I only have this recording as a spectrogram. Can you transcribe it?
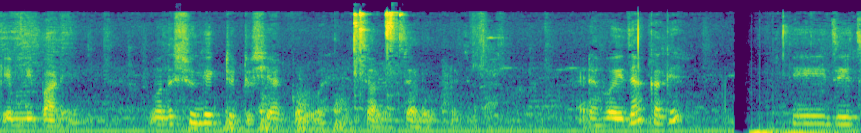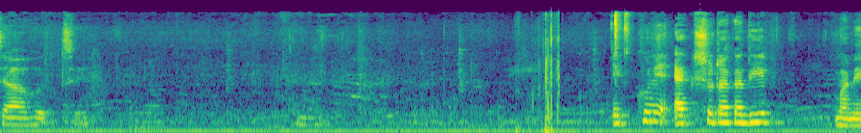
কেমনি পারে। তোমাদের সঙ্গে একটু একটু শেয়ার করব। চলো চলো, উপরে চলো। এটা হয়ে যাক আগে। এই যে চা হচ্ছে। এক্ষুনি একশো টাকা দিয়ে মানে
